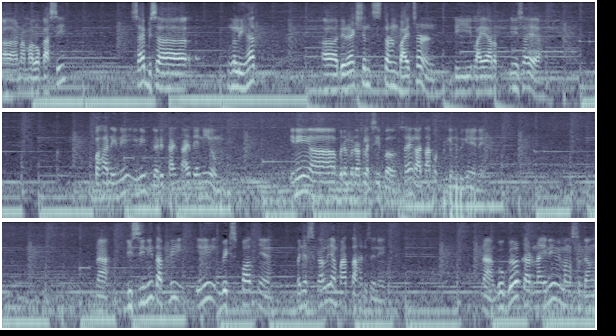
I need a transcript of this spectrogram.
uh, nama lokasi. Saya bisa ngelihat uh, directions turn by turn di layar ini saya. Bahan ini ini dari titanium. Ini uh, benar-benar fleksibel. Saya nggak takut begini-begini nih. Nah, di sini tapi ini weak spotnya. Banyak sekali yang patah di sini Nah, Google karena ini memang sedang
